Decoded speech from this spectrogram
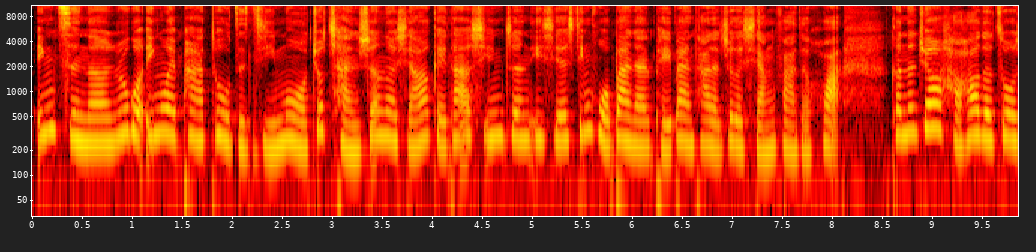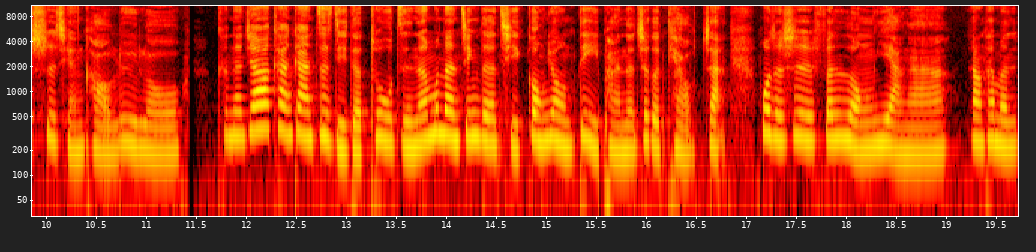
因此呢，如果因为怕兔子寂寞，就产生了想要给它新增一些新伙伴来陪伴它的这个想法的话，可能就要好好的做事前考虑喽。可能就要看看自己的兔子能不能经得起共用地盘的这个挑战，或者是分笼养啊，让他们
